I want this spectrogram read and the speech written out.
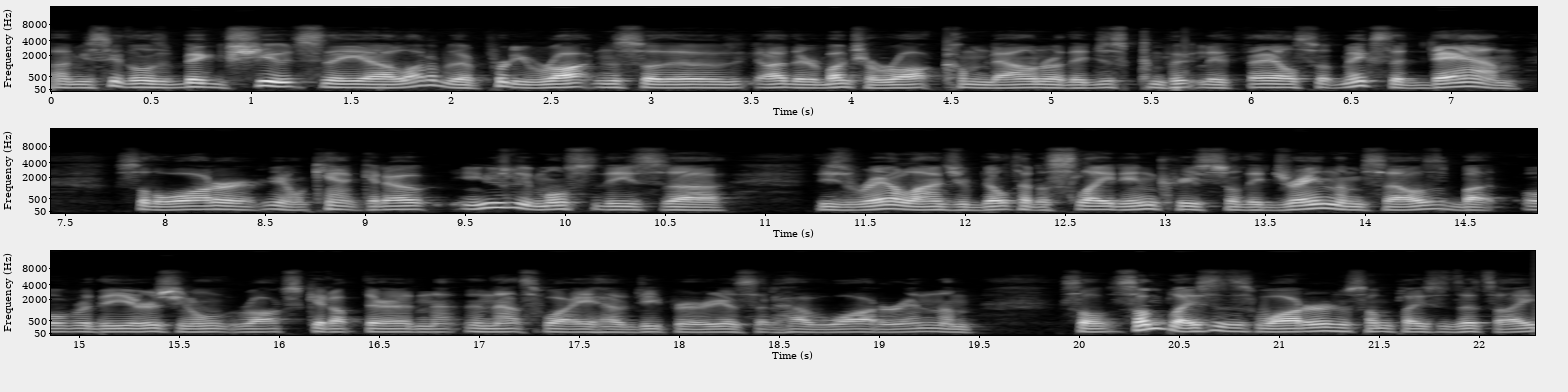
Um, you see those big chutes, they, uh, a lot of them are pretty rotten, so either a bunch of rock come down or they just completely fail. So it makes the dam so the water, you know, can't get out. Usually most of these uh, these rail lines are built at a slight increase, so they drain themselves. But over the years, you know, rocks get up there, and, that, and that's why you have deep areas that have water in them. So some places it's water, and some places it's ice.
